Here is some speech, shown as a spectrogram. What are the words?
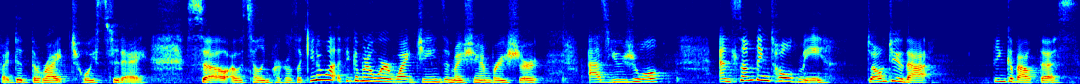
if I did the right choice today. So I was telling Parker, I was like, you know what? I think I'm gonna wear white jeans and my chambray shirt as usual. And something told me, don't do that. Think about this.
